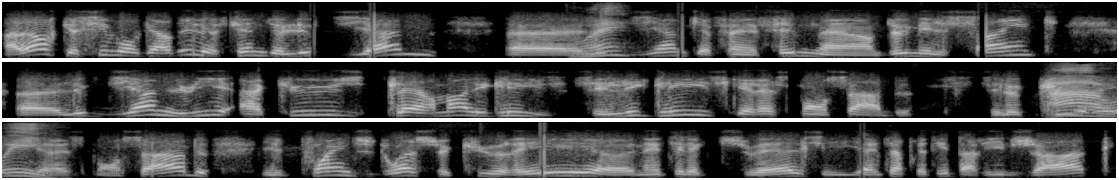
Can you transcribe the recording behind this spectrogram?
Alors que si vous regardez le film de Luc Diane, euh, Ouais. Luc Diane qui a fait un film en 2005, euh, Luc Diane, lui, accuse clairement l'Église. C'est l'Église qui est responsable. C'est le curé Ah oui. qui est responsable. Il pointe du doigt ce curé, euh, un intellectuel, c'est interprété par Yves Jacques.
